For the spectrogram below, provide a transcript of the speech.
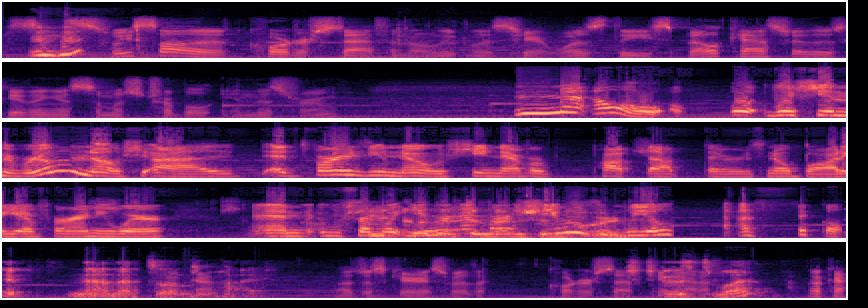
Since mm-hmm. we saw a quarterstaff in the loot list here, was the spellcaster that was giving us so much trouble in this room? No, was she in the room? No. She, uh, as far as you know, she never popped up. There's no body of her anywhere. And from what you could have remember, she was doored. wielding a sickle. It- no, that's a little too high. I was just curious where the quarterstaff came out of. what? Okay.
